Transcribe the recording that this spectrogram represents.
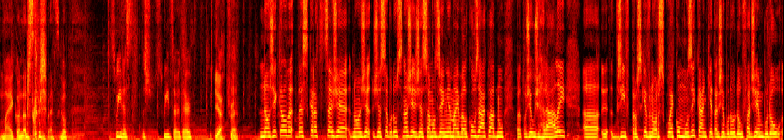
má jako Norsko, Švédsko. Swedish, the Swedes are there. yeah, true. No říkal ve, ve zkratce, že, no, že, že se budou snažit, že samozřejmě mají velkou základnu, protože už hráli uh, dřív prostě v Norsku jako muzikanti, takže budou doufat, že jim budou uh,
